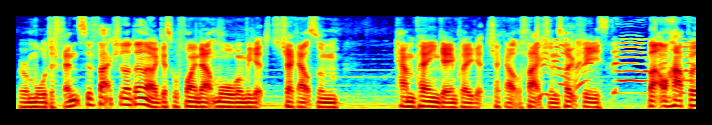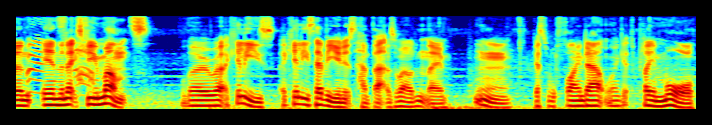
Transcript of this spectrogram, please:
they're a more defensive faction. I don't know. I guess we'll find out more when we get to check out some campaign gameplay, get to check out the factions. Hopefully that'll happen in the next few months. Although uh, Achilles, Achilles heavy units had that as well, didn't they? Hmm. I guess we'll find out when I get to play more.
